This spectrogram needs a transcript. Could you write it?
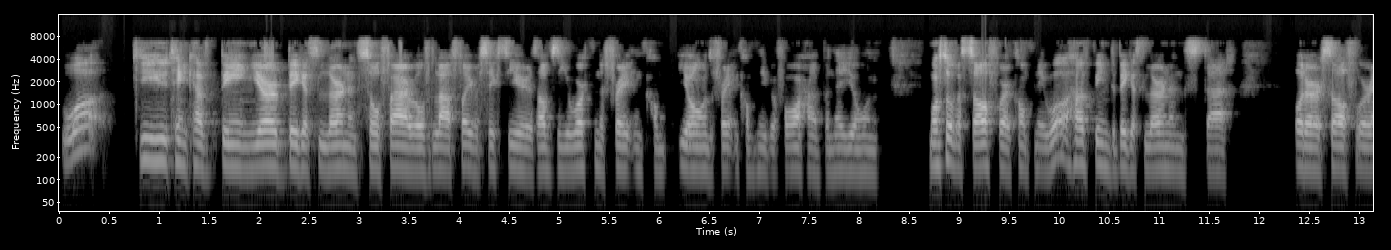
What do you think have been your biggest learning so far over the last five or six years? Obviously, you worked in the freighting com- you owned the freighting company beforehand, but now you own most of a software company. What have been the biggest learnings that other software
